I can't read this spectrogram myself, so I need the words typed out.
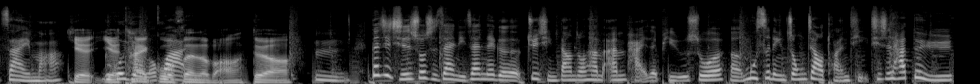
在吗？也也太过分了吧？对啊，嗯，但是其实说实在，你在那个剧情当中，他们安排的，比如说呃，穆斯林宗教团体，其实它对于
